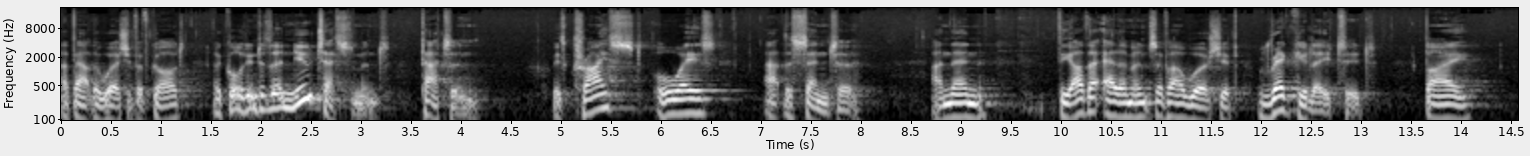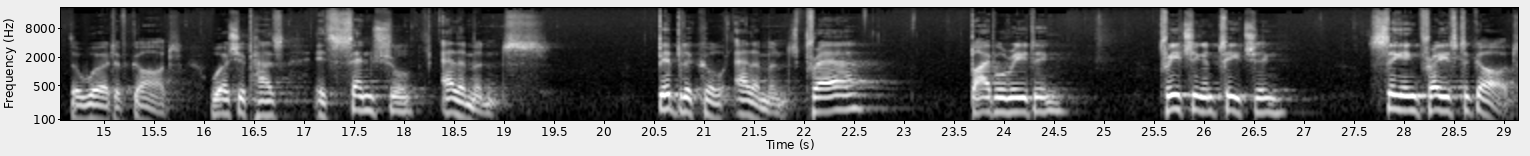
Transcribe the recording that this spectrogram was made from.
about the worship of God according to the New Testament pattern? With Christ always at the center, and then the other elements of our worship regulated by the Word of God. Worship has essential elements, biblical elements prayer, Bible reading, preaching and teaching, singing praise to God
